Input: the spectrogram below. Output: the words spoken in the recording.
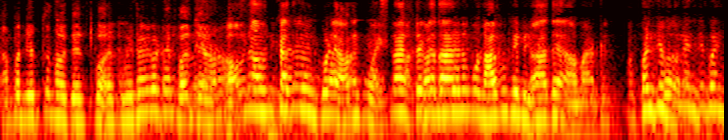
నెంబర్ చెప్తే మాకు తెలుసుకోవాలి బండి కదా ఇంకోటి ఎవరైనా వచ్చినా అంతే కదా. నాకు తెలియదు అదే పని చెప్పండి ఇంటి పని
